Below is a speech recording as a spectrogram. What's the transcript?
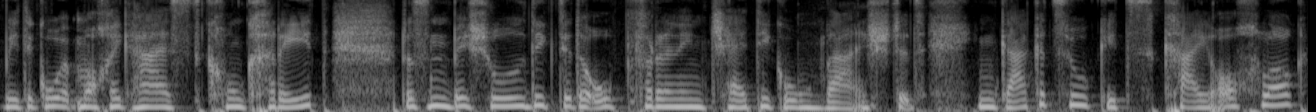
Wiedergutmachung heisst konkret, dass ein Beschuldigter den Opfern eine Entschädigung leistet. Im Gegenzug gibt es keine Anklage,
